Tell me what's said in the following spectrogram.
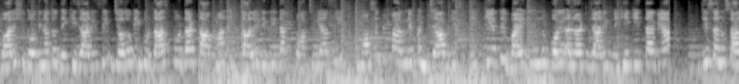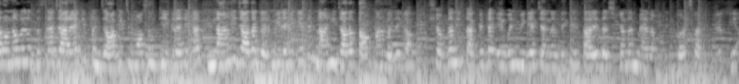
ਬਾਰਿਸ਼ 2 ਦਿਨਾਂ ਤੋਂ ਦੇਖੀ ਜਾ ਰਹੀ ਸੀ ਜਦੋਂ ਕਿ ਗੁਰਦਾਸਪੁਰ ਦਾ ਤਾਪਮਾਨ 41 ਡਿਗਰੀ ਤੱਕ ਪਹੁੰਚ ਗਿਆ ਸੀ। ਮੌਸਮ ਵਿਭਾਗ ਨੇ ਪੰਜਾਬ ਵਿੱਚ 21 ਅਤੇ 22 ਜੂਨ ਨੂੰ ਕੋਈ ਅਲਰਟ ਜਾਰੀ ਨਹੀਂ ਕੀਤਾ ਗਿਆ। ਜਿਸ ਅਨੁਸਾਰ ਉਹਨਾਂ ਵੱਲੋਂ ਦੱਸਿਆ ਜਾ ਰਿਹਾ ਹੈ ਕਿ ਪੰਜਾਬ ਵਿੱਚ ਮੌਸਮ ਠੀਕ ਰਹੇਗਾ, ਨਾ ਹੀ ਜ਼ਿਆਦਾ ਗਰਮੀ ਰਹੇਗੀ ਤੇ ਨਾ ਹੀ ਜ਼ਿਆਦਾ ਤਾਪਮਾਨ ਵਧੇਗਾ। ਸ਼ਬਦਾਂ ਦੀ ਤਾਕਤ ਦਾ ਏਵਨ ਮੀਡੀਆ ਚੈਨਲ ਦੇ ਸਾਰੇ ਦਰਸ਼ਕਾਂ ਦਾ ਮੈਂ ਰਮਨਦੀਪ ਕੌਰ ਸਵਾਗਤ ਕਰਦੀ ਹਾਂ।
